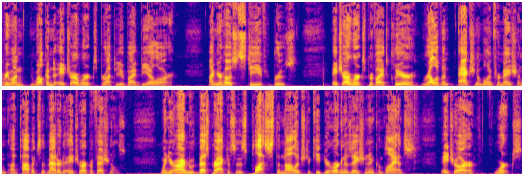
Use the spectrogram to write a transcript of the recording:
everyone, welcome to HR Works, brought to you by BLR. I'm your host, Steve Bruce. HR Works provides clear, relevant, actionable information on topics that matter to HR professionals. When you're armed with best practices plus the knowledge to keep your organization in compliance, HR works.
